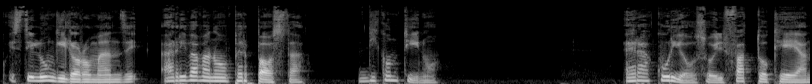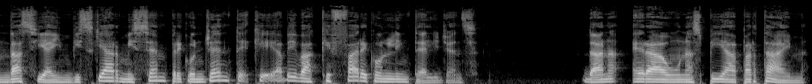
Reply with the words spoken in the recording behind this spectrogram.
Questi lunghi romanzi arrivavano per posta, di continuo. Era curioso il fatto che andassi a invischiarmi sempre con gente che aveva a che fare con l'intelligence. Dana era una spia part-time.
